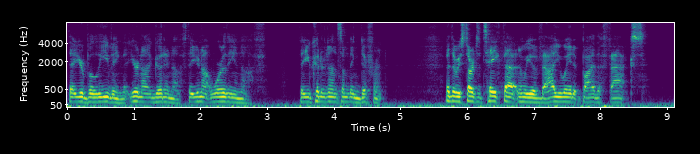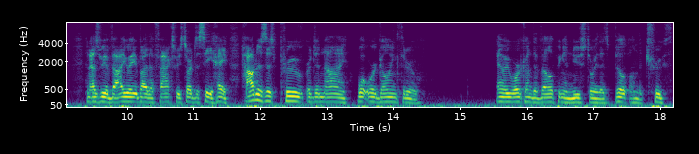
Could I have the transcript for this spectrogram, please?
that you're believing that you're not good enough, that you're not worthy enough, that you could have done something different. And then we start to take that and we evaluate it by the facts. And as we evaluate by the facts, we start to see hey, how does this prove or deny what we're going through? And we work on developing a new story that's built on the truth.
